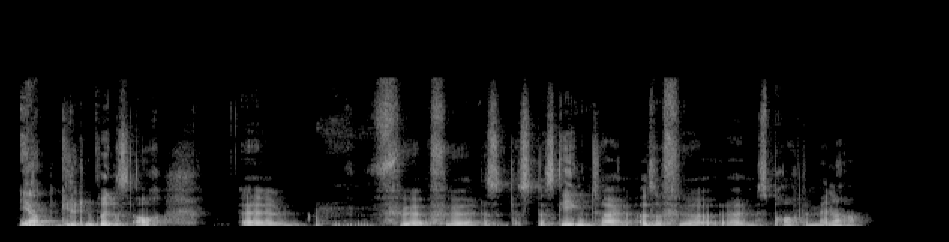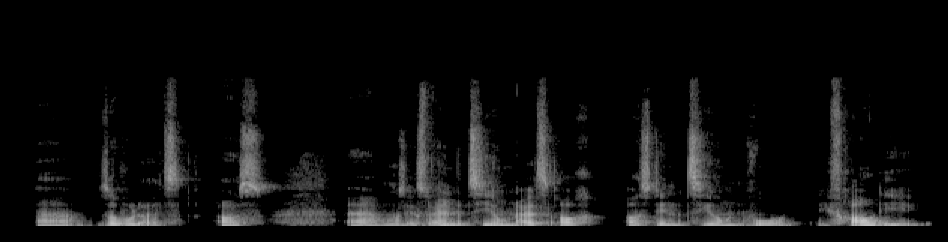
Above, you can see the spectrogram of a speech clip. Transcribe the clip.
Ja. Gilt, gilt übrigens auch äh, für, für das, das, das Gegenteil, also für äh, missbrauchte Männer, äh, sowohl als aus äh, homosexuellen Beziehungen als auch aus den Beziehungen, wo die Frau die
